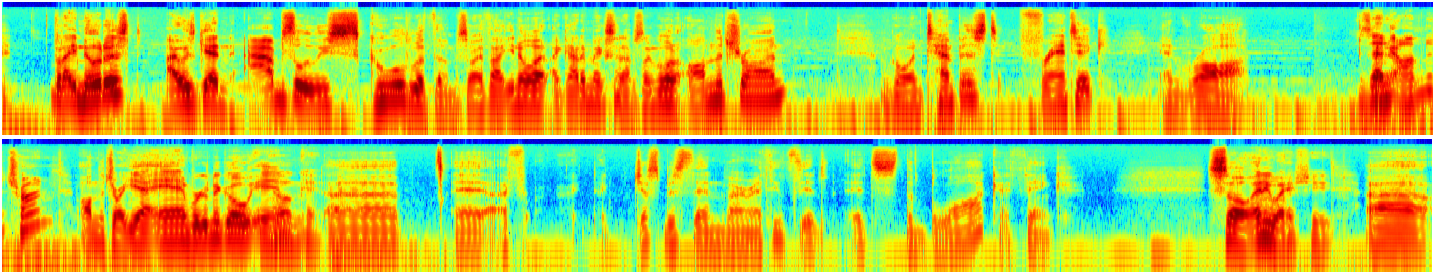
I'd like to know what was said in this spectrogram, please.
but I noticed I was getting absolutely schooled with them. So I thought, you know what, I got to mix it up. So I'm going Omnitron, I'm going Tempest, Frantic, and Ra. Is that I Omnitron? Omnitron, yeah, and we're gonna go in. Okay. Uh, uh, I, I just missed that environment. I think it's, it, it's the block. I think. So anyway, Oh, uh,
